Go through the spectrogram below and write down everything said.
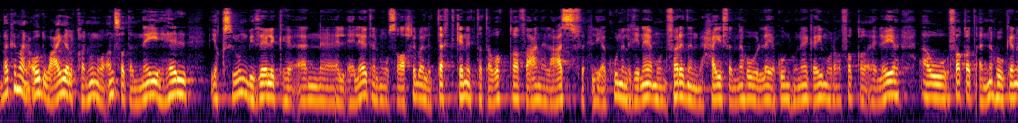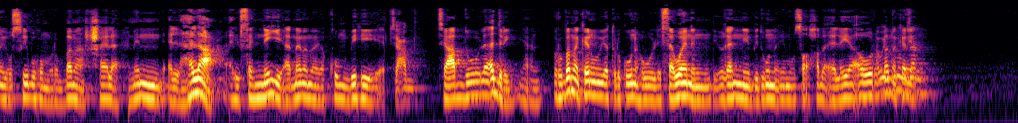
بكم العود وعي القانون وأنصت الناي هل يقصدون بذلك أن الآلات المصاحبة للتخت كانت تتوقف عن العزف ليكون الغناء منفردا بحيث أنه لا يكون هناك أي مرافقة آلية أو فقط أنه كان يصيبهم ربما حالة من الهلع الفني أمام ما يقوم به؟ سي عبده سي عبده لا أدري يعني ربما كانوا يتركونه لثوان يغني بدون أي مصاحبة آلية أو ربما كان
